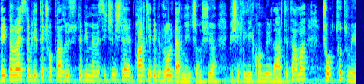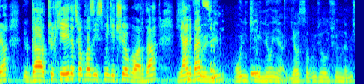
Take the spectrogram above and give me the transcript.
Declan Rice'la birlikte çok fazla üst üste binmemesi için işte Partey'e de bir rol vermeye çalışıyor bir şekilde ilk 11'de Arteta ama çok tutmuyor. Ga Türkiye'ye de çok fazla ismi geçiyor bu arada. Yani Şunu ben sırf söyleyeyim 12 milyon ya Yağız Sabuncuoğlu şunu demiş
